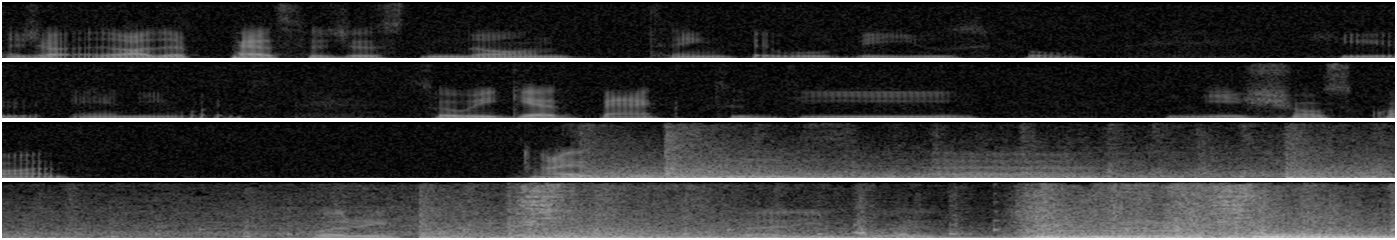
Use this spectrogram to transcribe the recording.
the other pets I just don't think they will be useful here anyways. So we get back to the initial squad. I hope this uh, clarification study with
